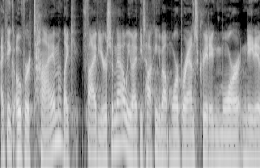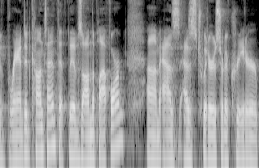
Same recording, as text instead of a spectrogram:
I think over time, like 5 years from now, we might be talking about more brands creating more native branded content that lives on the platform um, as as Twitter's sort of creator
